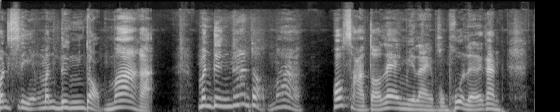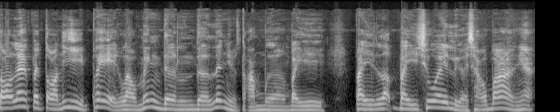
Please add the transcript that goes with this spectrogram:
มันเสียงมันดึงดอกมากอะมันดึงหน้าดอกมาก เพราะสามตอนแรกมีอะไรผมพูดเลยแล้วกัน ตอนแรกเป็นตอนที่พระเอกเราแม่งเดินเดินเล่นอยู่ตามเมืองไปไปไปช่วยเหลือชาวบ้านเนี่ย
